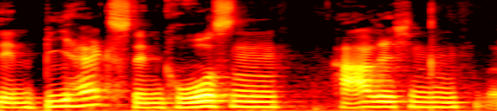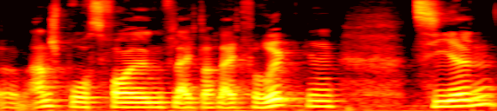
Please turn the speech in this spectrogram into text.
den B-Hacks, den großen haarigen, äh, anspruchsvollen, vielleicht auch leicht verrückten Zielen.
